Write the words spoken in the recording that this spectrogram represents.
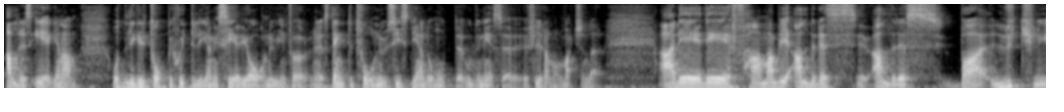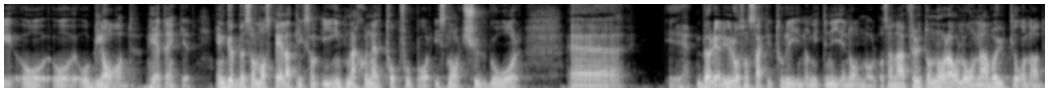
alldeles egen han. Och ligger i topp i skytteligan i Serie A nu inför, eh, stängde två nu sist igen då mot eh, Udinese eh, 4-0 matchen där. Ja, det, det, fan, man blir alldeles, alldeles bara lycklig och, och, och, glad, helt enkelt. En gubbe som har spelat liksom i internationell toppfotboll i snart 20 år. Eh, Eh, började ju då som sagt i Torino 99.00 och sen eh, förutom några av lånen han var utlånad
